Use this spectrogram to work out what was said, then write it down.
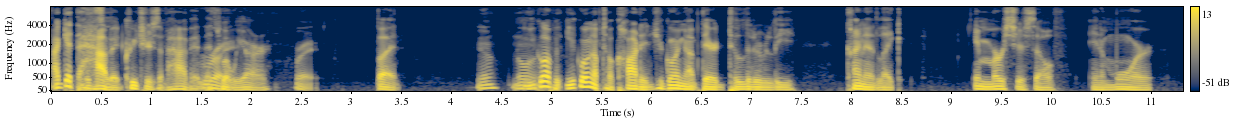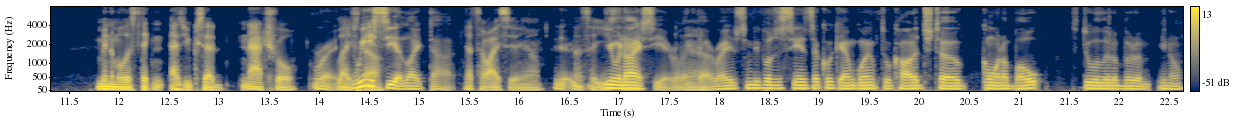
I get the habit, creatures of habit. That's what we are. Right. But Yeah. No. you go up, you're going up to a cottage. You're going up there to literally, kind of like, immerse yourself in a more minimalistic, as you said, natural. right. lifestyle. We see it like that. That's how I see it. Yeah, Yeah, that's how you, you, and it. I see it like Yeah. that, right? Some people just see it, it's like, okay, I'm going up to a cottage to go on a boat to do a little bit of, you know.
